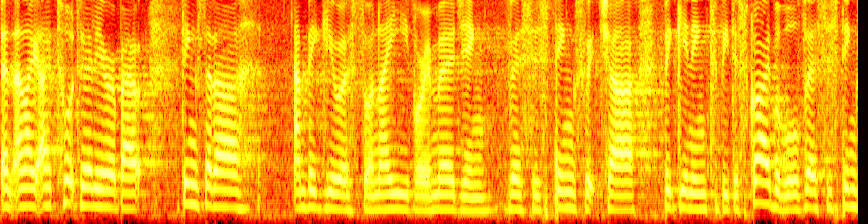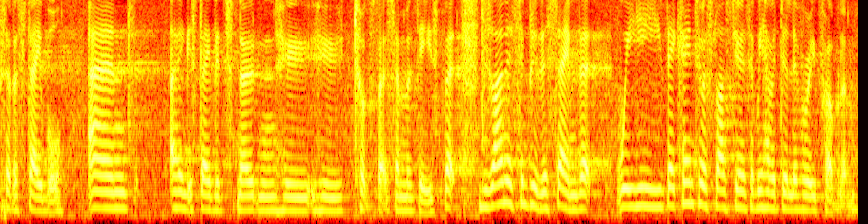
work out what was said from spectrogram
and, and I, I talked earlier about things that are ambiguous or naive or emerging versus things which are beginning to be describable versus things that are stable. And I think it's David Snowden who, who talks about some of these. But design is simply the same. That we they came to us last year and said we have a delivery problem.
